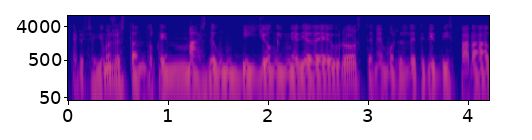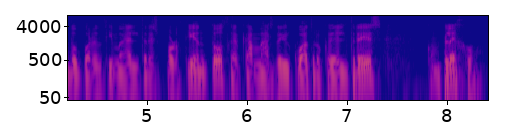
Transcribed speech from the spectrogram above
pero seguimos estando que en más de un billón y medio de euros tenemos el déficit disparado por encima del 3%, cerca más del 4 que del 3, complejo.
